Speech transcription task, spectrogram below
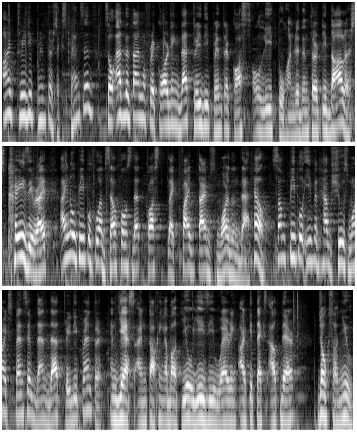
Aren't 3D printers expensive? So at the time of recording, that 3D printer costs only $230. Crazy, right? I know people who have cell phones that cost like 5 times more than that. Hell, some people even have shoes more expensive than that 3D printer. And yes, I'm talking about you Yeezy wearing architects out there. Joke's on you.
